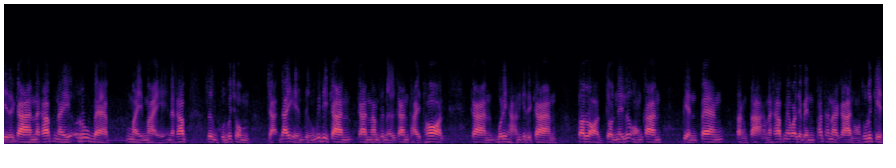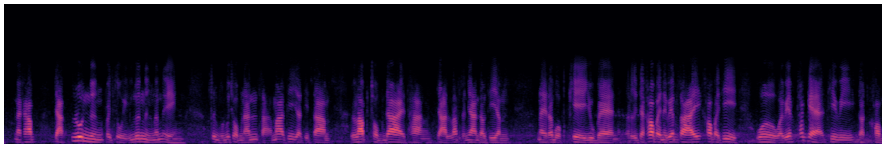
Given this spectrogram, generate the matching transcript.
กิจการนะครับในรูปแบบใหม่ ๆนะครับ ซึ่งคุณผู้ชมจะได้เห็นถึงวิธีการการนำเสนอการถ่ายทอด การบริหารกิจการ ตลอดจนในเรื่องของการ เปลี่ยนแปลงต่างๆนะครับ ไม่ว่าจะเป็นพัฒนาการของธุรกิจนะครับ จากรุ่นหนึ่งไปสู่อีกรุ่นหนึ่งนั่นเอง ซึ่งคุณผู้ชมนั้นสามารถที่จะติดตามรับชมได้ทางจานรับสัญญาณดาวเทียม ในระบบ KU band หรือจะเข้าไปในเว็บไซต์เข้าไปที่ w w w t a k a t v com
